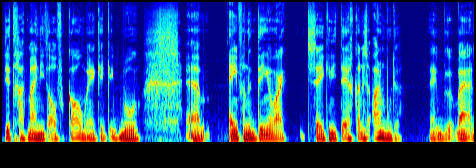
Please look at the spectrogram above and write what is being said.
dit gaat mij niet overkomen. Ik, ik, ik bedoel, ehm, een van de dingen waar ik zeker niet tegen kan is armoede. Bij-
